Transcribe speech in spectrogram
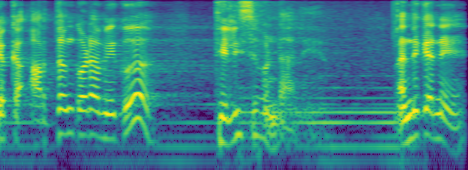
యొక్క అర్థం కూడా మీకు తెలిసి ఉండాలి. అందుకనే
